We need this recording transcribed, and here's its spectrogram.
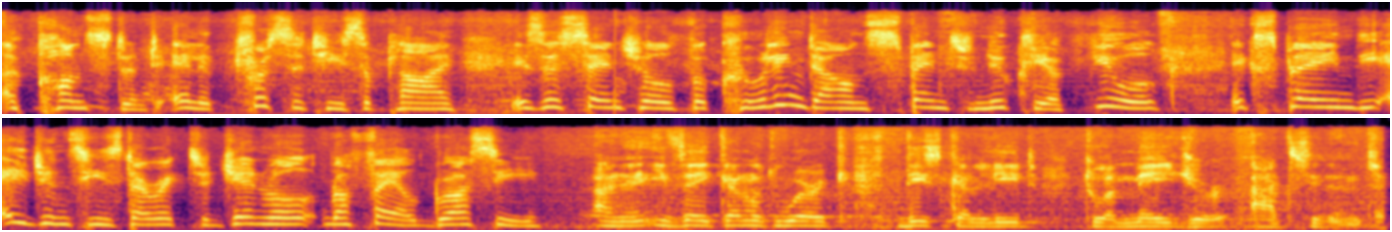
A constant electricity supply is essential for cooling down spent nuclear fuel, explained the agency's Director General Rafael Grossi. And if they cannot work, this can lead to a major accident.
